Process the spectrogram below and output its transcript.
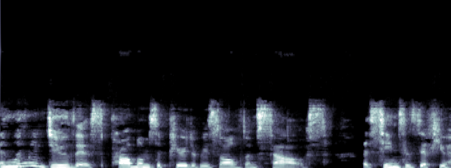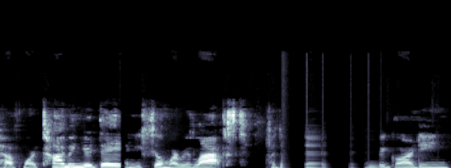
and when we do this, problems appear to resolve themselves. It seems as if you have more time in your day and you feel more relaxed regarding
